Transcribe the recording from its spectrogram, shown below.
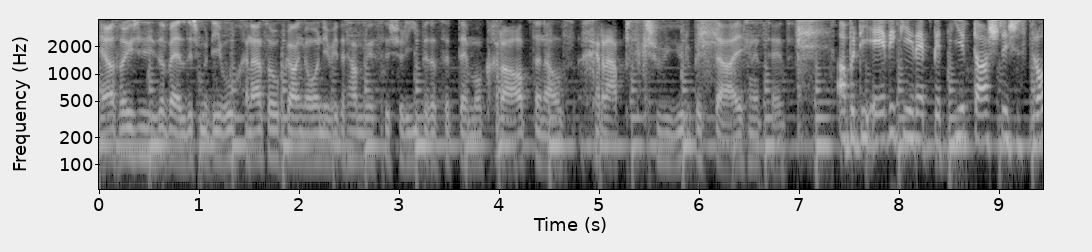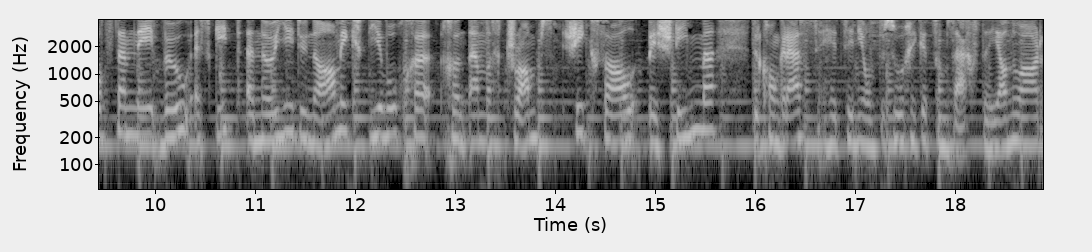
Ja, so ist es, Isabel. Das ist mir diese Woche auch so gegangen, wo ich wieder haben müssen schreiben dass er Demokraten als Krebsgeschwür bezeichnet hat. Aber die ewige Repetiertaste ist es trotzdem nicht, weil es gibt eine neue Dynamik. Diese Woche könnte nämlich Trumps Schicksal bestimmen. Der Kongress hat seine Untersuchungen zum 6. Januar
